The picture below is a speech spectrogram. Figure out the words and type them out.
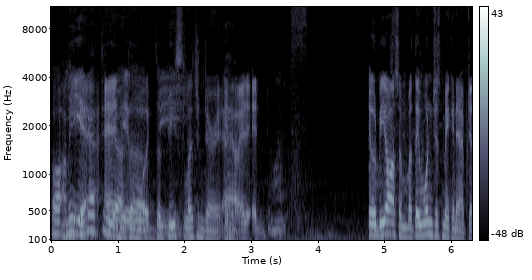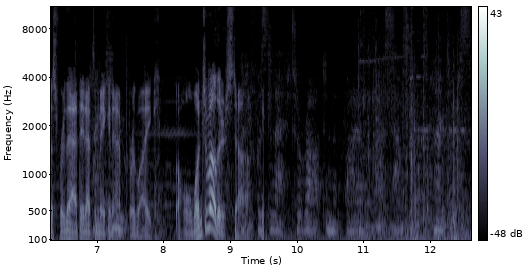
Well, I mean, Yeah, you got the and uh, it the, would the be- Beast Legendary You app. know, it, it, Once. It would be awesome, but they wouldn't just make an app just for that. They'd have to make an app for like a whole bunch of other stuff. it was left to rot in the fire of Glass House and its planters.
